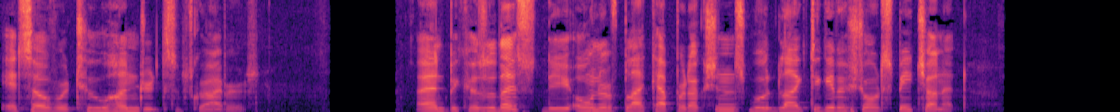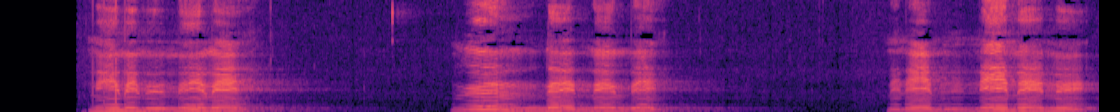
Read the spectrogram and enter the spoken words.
it's over 200 subscribers. And because of this, the owner of Black Cat Productions would like to give a short speech on it. Me, me, me, me, me. Me, me, me, me. Me, me, me, me, me.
